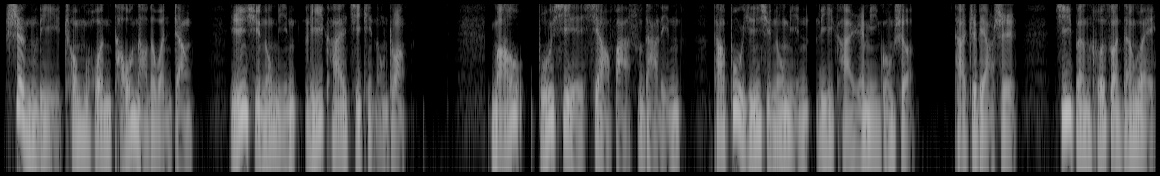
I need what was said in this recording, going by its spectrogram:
胜利冲昏头脑》的文章，允许农民离开集体农庄。毛不屑效法斯大林，他不允许农民离开人民公社，他只表示。基本核算单位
